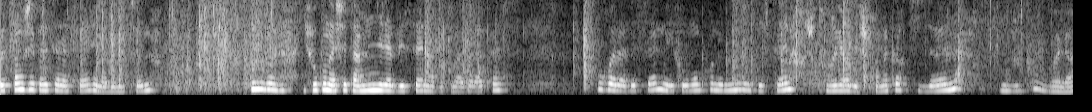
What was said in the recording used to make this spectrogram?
Le temps que j'ai passé à la faire, il y avait une tonne. Donc voilà, il faut qu'on achète un mini lave-vaisselle, hein, qu'on n'a pas la place pour la vaisselle, mais il faut au moins prendre le mini lave-vaisselle. Je suis en train de regarder, je prends ma cortisone. Donc, du coup, voilà.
